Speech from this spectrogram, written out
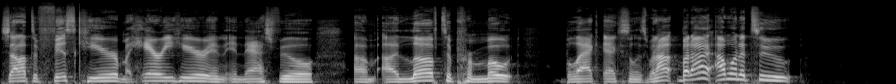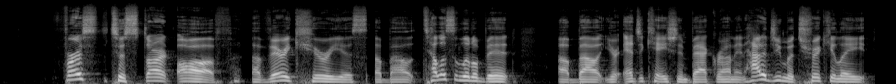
Shout out to Fisk here, Meharry here in, in Nashville. Um, I love to promote black excellence, but I but I, I wanted to first to start off uh, very curious about tell us a little bit about your education background and how did you matriculate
